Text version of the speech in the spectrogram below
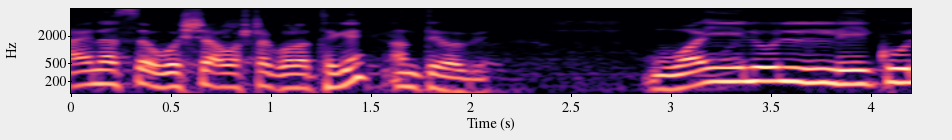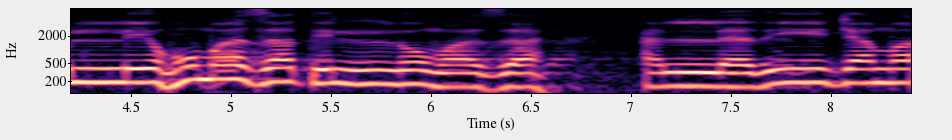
আইন আছে, অবশ্যই আওয়াজটা গলা থেকে আনতে হবে। ওয়াইলুল্লি কুল্লি জামা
